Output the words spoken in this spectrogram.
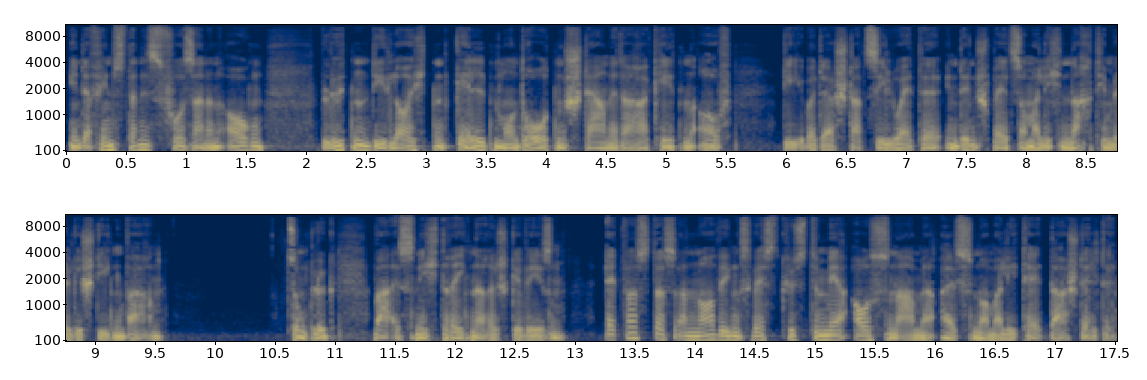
In der Finsternis vor seinen Augen blühten die leuchtend gelben und roten Sterne der Raketen auf, die über der Stadtsilhouette in den spätsommerlichen Nachthimmel gestiegen waren. Zum Glück war es nicht regnerisch gewesen etwas, das an Norwegens Westküste mehr Ausnahme als Normalität darstellte.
